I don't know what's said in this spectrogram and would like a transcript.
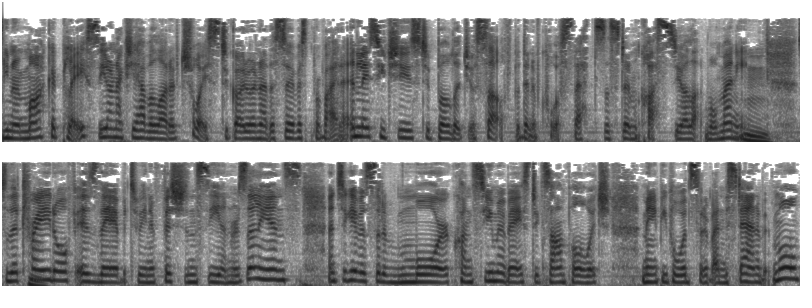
you know, marketplace, you don't actually have a lot of choice to go to another service provider unless you choose to build it yourself. But then of course that system costs you a lot more money. Mm. So the trade-off mm. is there between efficiency and resilience. And to give a sort of more consumer-based example, which many people would sort of understand a bit more,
